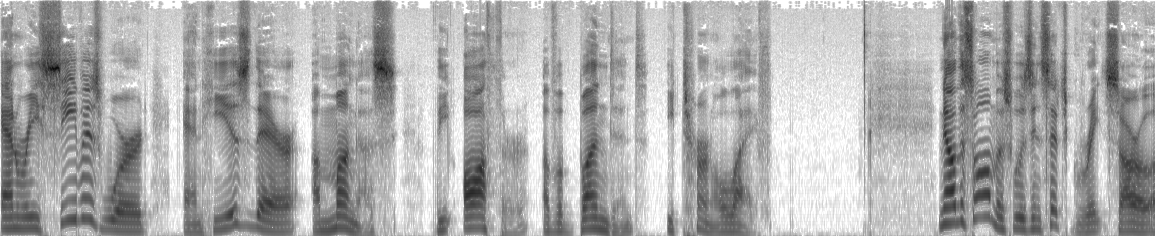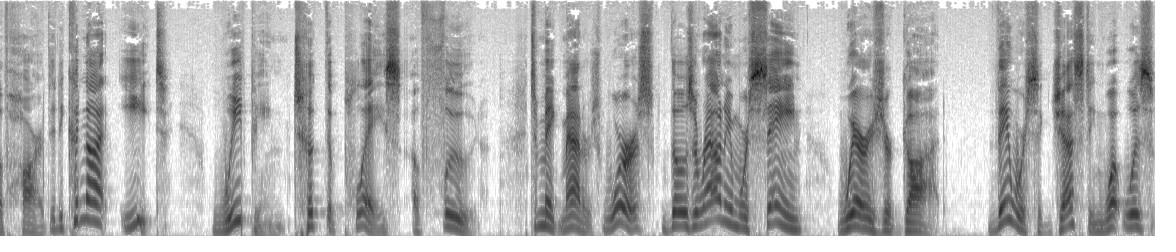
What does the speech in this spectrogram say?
and receive His word, and He is there among us, the author of abundant eternal life. Now, the psalmist was in such great sorrow of heart that he could not eat. Weeping took the place of food. To make matters worse, those around him were saying, Where is your God? They were suggesting what was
